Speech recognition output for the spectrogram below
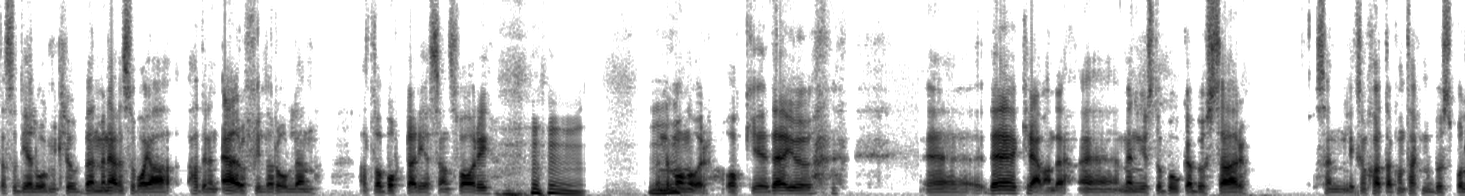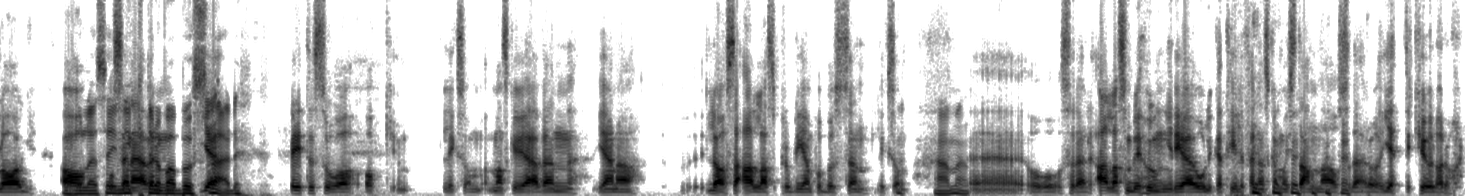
alltså dialog med klubben, men även så var jag, hade den ärofyllda rollen att vara bortareseansvarig mm. under många år. Och det är ju Eh, det är krävande. Eh, men just att boka bussar och sen liksom sköta kontakt med bussbolag. Ja, hålla sig nykter och vara bussvärd. Ja, lite så och liksom, man ska ju även gärna lösa allas problem på bussen. Liksom. Eh, och sådär. Alla som blir hungriga i olika tillfällen ska man ju stanna och sådär. Och jättekul har det varit.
